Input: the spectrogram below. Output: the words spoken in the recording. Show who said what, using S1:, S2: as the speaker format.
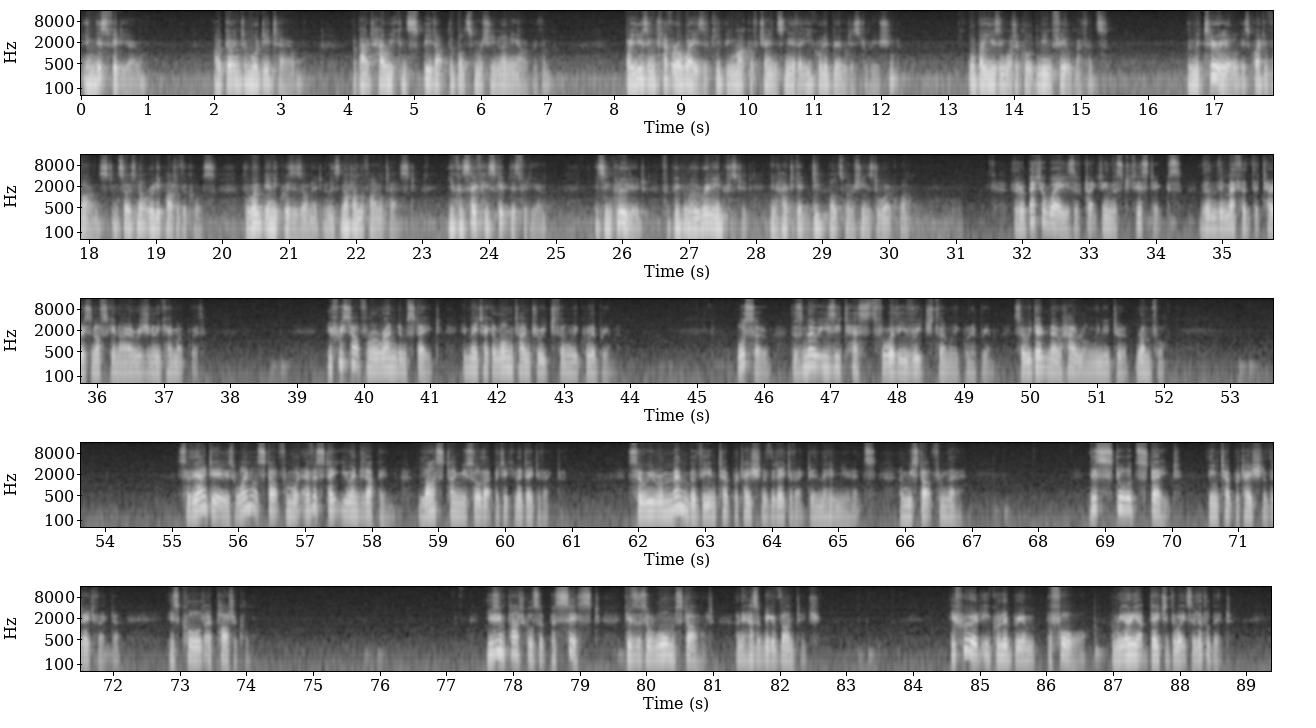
S1: In this video, I'll go into more detail about how we can speed up the Boltzmann machine learning algorithm by using cleverer ways of keeping Markov chains near their equilibrium distribution, or by using what are called mean field methods. The material is quite advanced, and so it's not really part of the course. There won't be any quizzes on it, and it's not on the final test. You can safely skip this video. It's included for people who are really interested in how to get deep Boltzmann machines to work well. There are better ways of collecting the statistics than the method that Terry Sejnowski and I originally came up with. If we start from a random state, it may take a long time to reach thermal equilibrium. Also, there's no easy tests for whether you've reached thermal equilibrium, so we don't know how long we need to run for. So the idea is, why not start from whatever state you ended up in last time you saw that particular data vector? So we remember the interpretation of the data vector in the hidden units, and we start from there. This stored state, the interpretation of the data vector, is called a particle. Using particles that persist gives us a warm start, and it has a big advantage. If we were at equilibrium before, and we only updated the weights a little bit,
